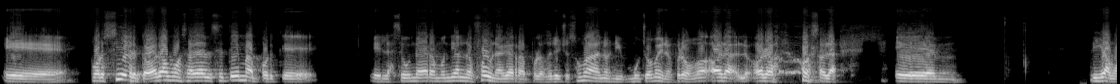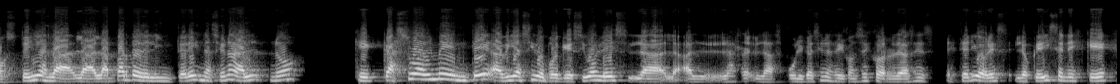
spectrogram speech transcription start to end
Eh, por cierto, ahora vamos a hablar de ese tema porque eh, la Segunda Guerra Mundial no fue una guerra por los derechos humanos, ni mucho menos, pero ahora, ahora vamos a hablar digamos, tenías la, parte del interés nacional, ¿no? Que casualmente había sido, porque si vos lees las, publicaciones del Consejo de Relaciones Exteriores, lo que dicen es que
